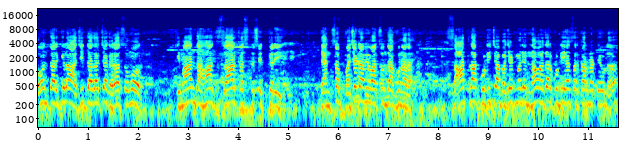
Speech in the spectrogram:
दोन तारखेला अजितदादाच्या घरासमोर किमान दहा हजार कष्ट शेतकरी त्यांचं बजेट आम्ही वाचून दाखवणार आहे. सात लाख कोटीच्या बजेटमध्ये नऊ हजार कोटी ह्या सरकारनं ठेवलं.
